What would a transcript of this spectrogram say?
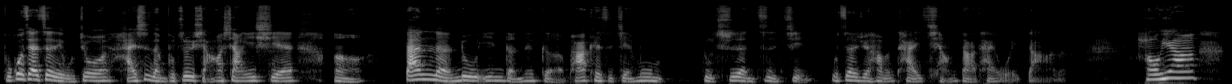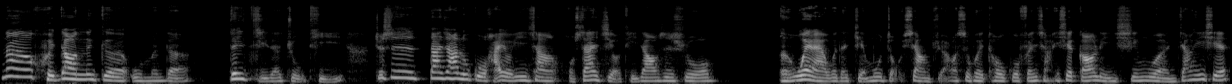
不过在这里，我就还是忍不住想要向一些呃。单人录音的那个 podcast 节目主持人致敬，我真的觉得他们太强大、太伟大了。好呀，那回到那个我们的这一集的主题，就是大家如果还有印象，我上一集有提到是说，呃，未来我的节目走向主要是会透过分享一些高龄新闻，将一些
